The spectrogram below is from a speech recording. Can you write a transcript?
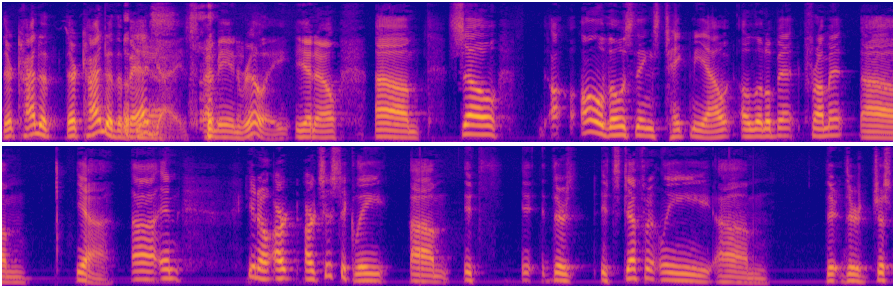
they're kind of they're kind of the bad yeah. guys. I mean, really, you know. Um, so all of those things take me out a little bit from it. Um, yeah, uh, and you know, art artistically, um, it's it, there's it's definitely um, they're, they're just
